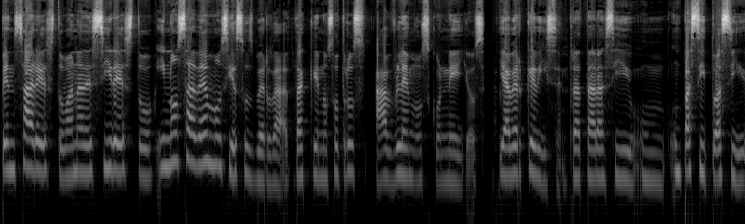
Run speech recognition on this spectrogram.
pensar esto, van a decir esto, y no sabemos si eso es verdad, hasta que nosotros hablemos con ellos y a ver qué dicen. Tratar así un, un pasito así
